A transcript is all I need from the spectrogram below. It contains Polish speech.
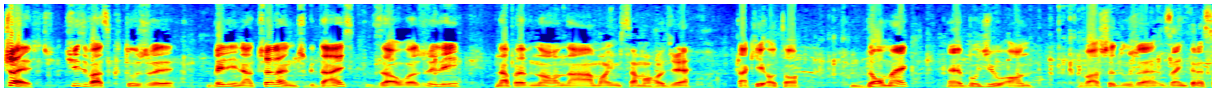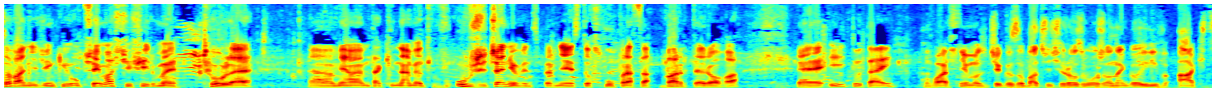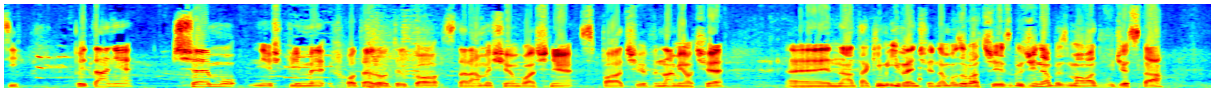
Cześć! Ci z Was, którzy byli na Challenge Gdańsk, zauważyli na pewno na moim samochodzie taki oto domek. E, Budził on Wasze duże zainteresowanie. Dzięki uprzejmości firmy Thule e, miałem taki namiot w użyczeniu, więc pewnie jest to współpraca barterowa. E, I tutaj właśnie możecie go zobaczyć rozłożonego i w akcji. Pytanie, czemu nie śpimy w hotelu, tylko staramy się właśnie spać w namiocie e, na takim evencie. No bo zobaczcie, jest godzina bez mała 20,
